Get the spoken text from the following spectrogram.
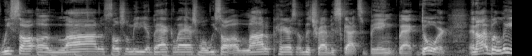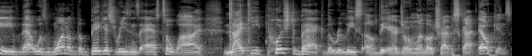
we saw a lot of social media backlash where we saw a lot of pairs of the Travis Scotts being backdoored. And I believe that was one of the biggest reasons as to why Nike pushed back the release of the Air Jordan 1 Low Travis Scott Elkins.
